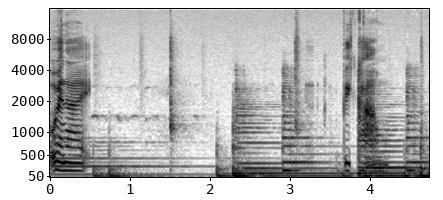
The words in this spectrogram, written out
when I become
